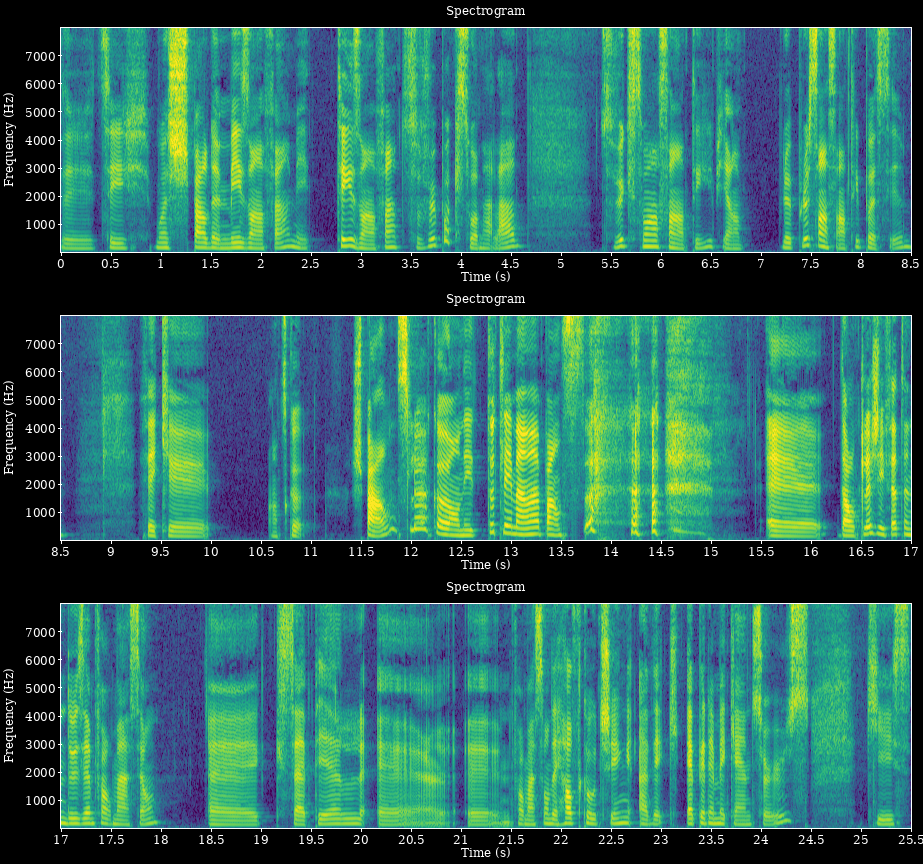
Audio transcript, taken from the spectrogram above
moi, je parle de mes enfants, mais tes enfants, tu veux pas qu'ils soient malades. Tu veux qu'ils soient en santé, puis le plus en santé possible. Fait que, en tout cas, je pense là, qu'on est toutes les mamans pensent ça. Euh, donc là, j'ai fait une deuxième formation euh, qui s'appelle euh, euh, une formation de health coaching avec Epidemic Answers, qui est,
